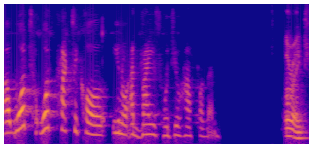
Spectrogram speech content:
Uh, what what practical, you know, advice would you have for them? All right.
